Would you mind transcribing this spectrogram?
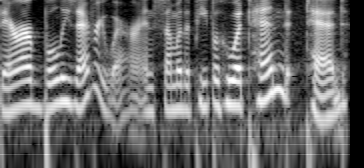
there are bullies everywhere and some of the people who attend ted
